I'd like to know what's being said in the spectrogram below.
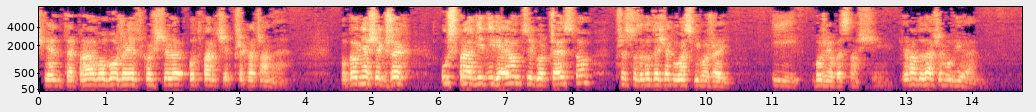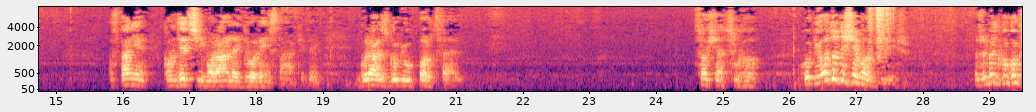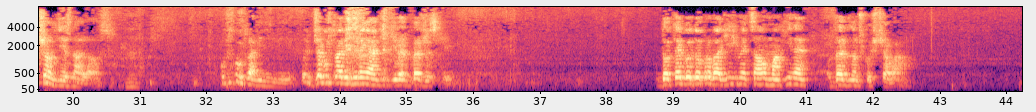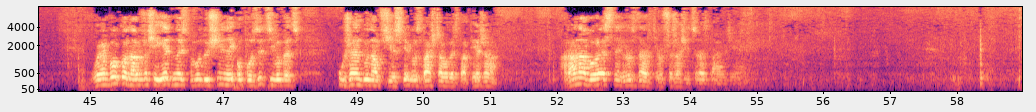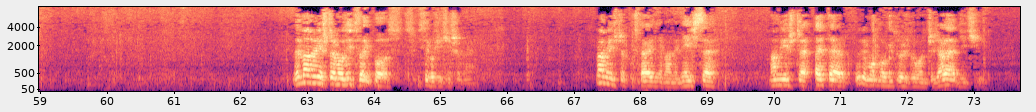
Święte prawo Boże jest w Kościele otwarcie przekraczane. Popełnia się grzech usprawiedliwiający go często, przez co zadote światło łaski Bożej i Bożej obecności. Ja wam to zawsze mówiłem. O stanie kondycji moralnej duchowieństwa, kiedy góral zgubił portfel. Sąsiad słuchał. Chłopie, o co ty się modlisz? Żeby tylko go ksiądz nie znalazł. Usprawiedliwi. Drzew usprawiedliwienia we, wszystkim. Do tego doprowadziliśmy całą machinę wewnątrz kościoła. Głęboko narusza się jedność z powodu silnej opozycji wobec urzędu nauczycielskiego, zwłaszcza wobec papieża, a rana bolesnych rozdarć rozszerza się coraz bardziej. My mamy jeszcze modlitwę i post i z tego się cieszymy. Mamy jeszcze pustelnię, mamy miejsce, mamy jeszcze eter, który mogą jutro już wyłączyć, ale dzieci,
